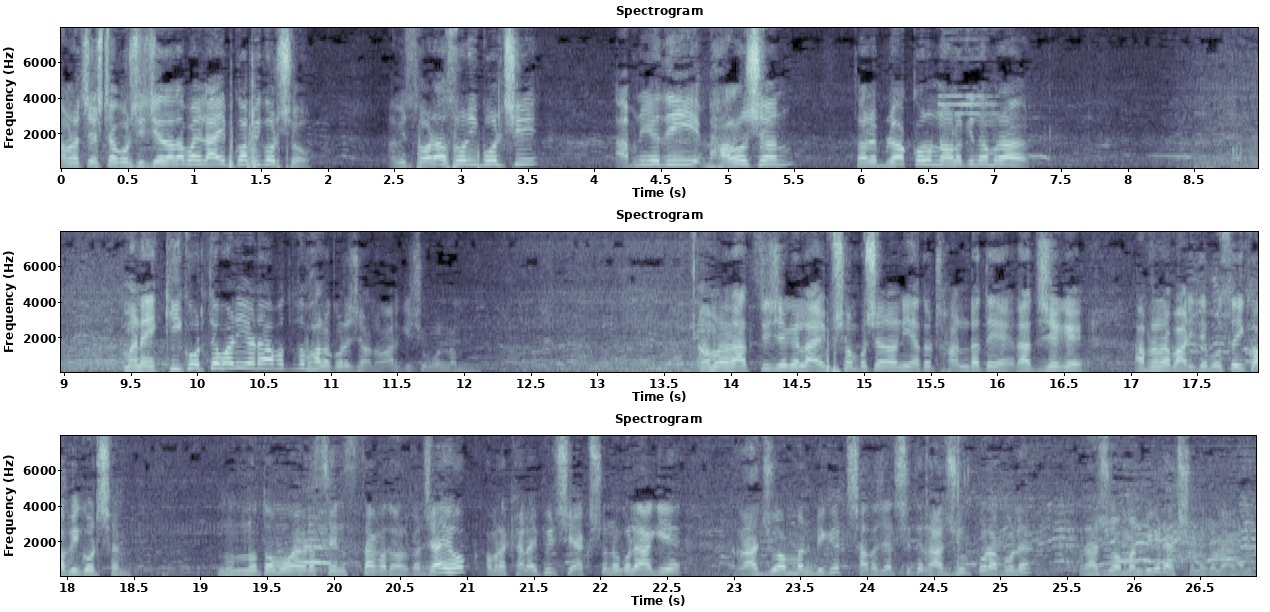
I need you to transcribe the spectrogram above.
আমরা চেষ্টা করছি। যে দাদা ভাই লাইভ কপি করছ, আমি সরাসরি বলছি, আপনি যদি ভালো চান, তাহলে ব্লক করুন, নাহলে কিন্তু আমরা মানে কি করতে পারি, এটা আপাতত ভালো করে জানো, আর কিছু বললাম না। আমরা রাত্রি জেগে লাইভ সম্প্রচার আনি, এত ঠান্ডাতে রাত জেগে আপনারা বাড়িতে বসেই কপি করছেন। ন্যূনতম একটা সেন্স থাকা দরকার। যাই হোক, আমরা খেলায় ফিরছি একশো গোলে আগিয়ে। রাজু আম্মান বিকেট সাদা জার্সিতে রাজুর করা গোলে। রাজু আম্মান ব্রিগেড একশো গোলে আগিয়ে।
